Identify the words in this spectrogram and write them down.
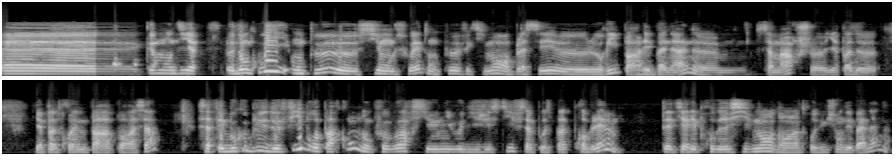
Euh, comment dire? Euh, Donc oui, on peut, euh, si on le souhaite, on peut effectivement remplacer le riz par les bananes. ça marche, il n'y a pas de, problème par rapport à ça. Ça fait beaucoup plus de fibres par contre, donc faut voir si au niveau digestif ça pose pas de problème. Peut-être y aller progressivement dans l'introduction des bananes.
